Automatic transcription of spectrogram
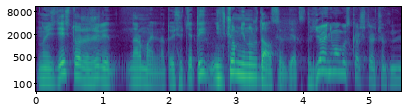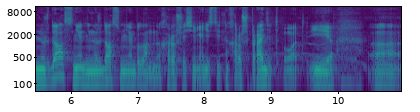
Ну и здесь тоже жили нормально. То есть у тебя ты ни в чем не нуждался в детстве. Я не могу сказать, что я в чем-то не нуждался. Нет, не нуждался. У меня была хорошая семья, действительно хороший прадед. Вот. И э,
